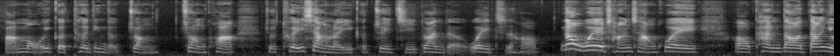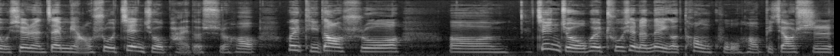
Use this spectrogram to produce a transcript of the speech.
把某一个特定的状状况就推向了一个最极端的位置哈、那我也常常会哦、看到，当有些人在描述剑九牌的时候，会提到说。呃，剑九会出现的那个痛苦哈，比较是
